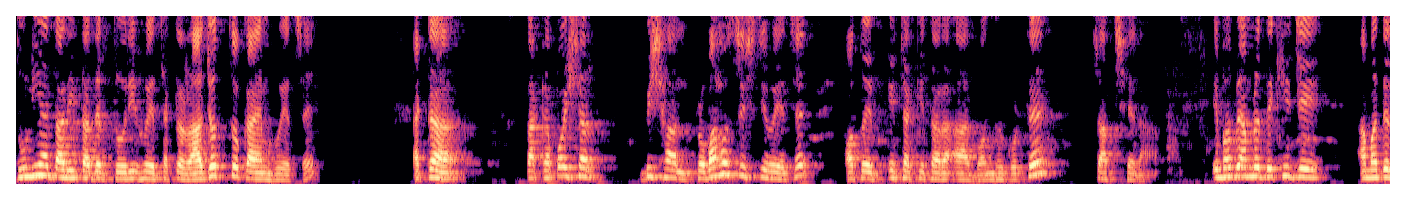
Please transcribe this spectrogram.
দুনিয়াদারি তাদের তৈরি হয়েছে, একটা রাজত্ব কায়েম হয়েছে, একটা টাকা পয়সার বিশাল প্রবাহ সৃষ্টি হয়েছে, অতএব এটাকে তারা আর বন্ধ করতে চাচ্ছে না। এভাবে আমরা দেখি যে আমাদের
